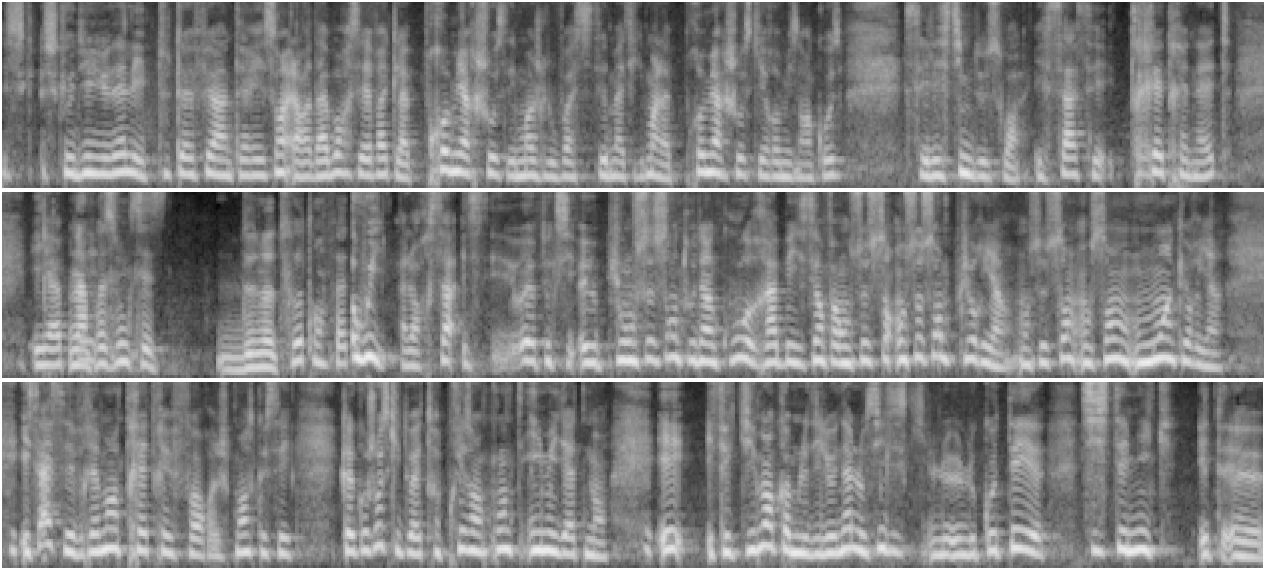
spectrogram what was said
Ce que dit Lionel est tout à fait intéressant. Alors d'abord, c'est vrai que la première chose, et moi je le vois systématiquement, la première chose qui est remise en cause, c'est l'estime de soi. Et ça, c'est très très net. Et après, on a l'impression que c'est de notre faute en fait Oui, alors ça, et puis on se sent tout d'un coup rabaissé, enfin on se sent, on se sent plus rien, on se sent, on sent moins que rien. Et ça c'est vraiment très très fort. Je pense que c'est quelque chose qui doit être pris en compte immédiatement. Et effectivement, comme le dit Lionel aussi, le, côté systémique est euh,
